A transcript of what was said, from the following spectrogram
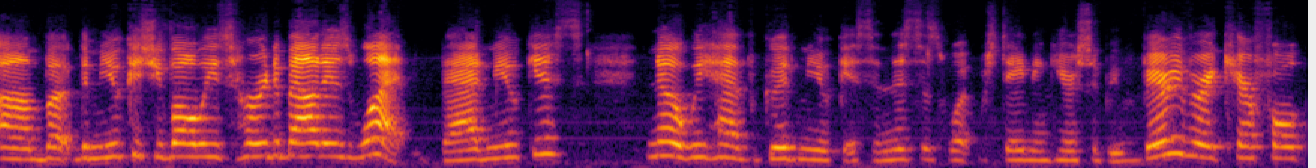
Um, but the mucus you've always heard about is what? Bad mucus. No, we have good mucus, and this is what we're stating here. So be very, very careful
